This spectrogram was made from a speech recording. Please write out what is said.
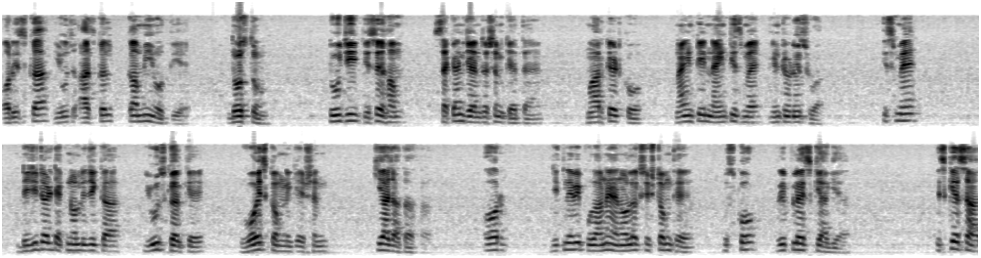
और इसका यूज़ आजकल कम ही होती है। दोस्तों 2G जिसे हम सेकेंड जनरेशन कहते हैं मार्केट को 1990s में इंट्रोड्यूस हुआ। इसमें डिजिटल टेक्नोलॉजी का यूज़ करके वॉइस कम्युनिकेशन किया जाता था और जितने भी पुराने एनोलॉग सिस्टम थे, उसको रिप्लेस किया गया। इसके साथ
